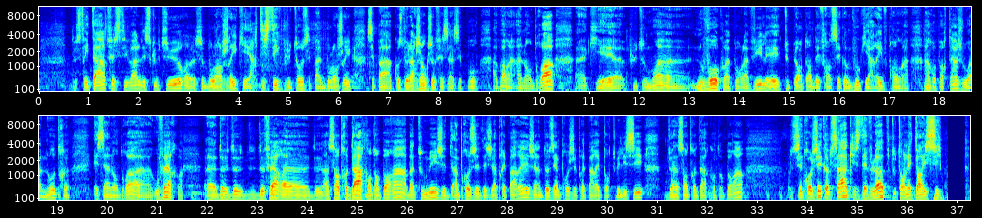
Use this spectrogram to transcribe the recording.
street art, festival, les sculptures, euh, ce boulangerie qui est artistique plutôt, c'est pas une boulangerie, c'est pas à cause de l'argent que je fais ça, c'est pour avoir un, endroit qui est plus ou moins nouveau quoi pour la ville. Et tu peux entendre des Français comme vous qui arrivent prendre un reportage ou un autre et c'est un endroit ouvert quoi. Euh, de, de, faire euh, un centre d'art contemporain à Batumi. J'ai un projet déjà préparé, j'ai un deuxième projet préparé pour Tbilissi, d'un centre d'art contemporain. C'est des projets comme ça qui se développent tout en étant ici.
